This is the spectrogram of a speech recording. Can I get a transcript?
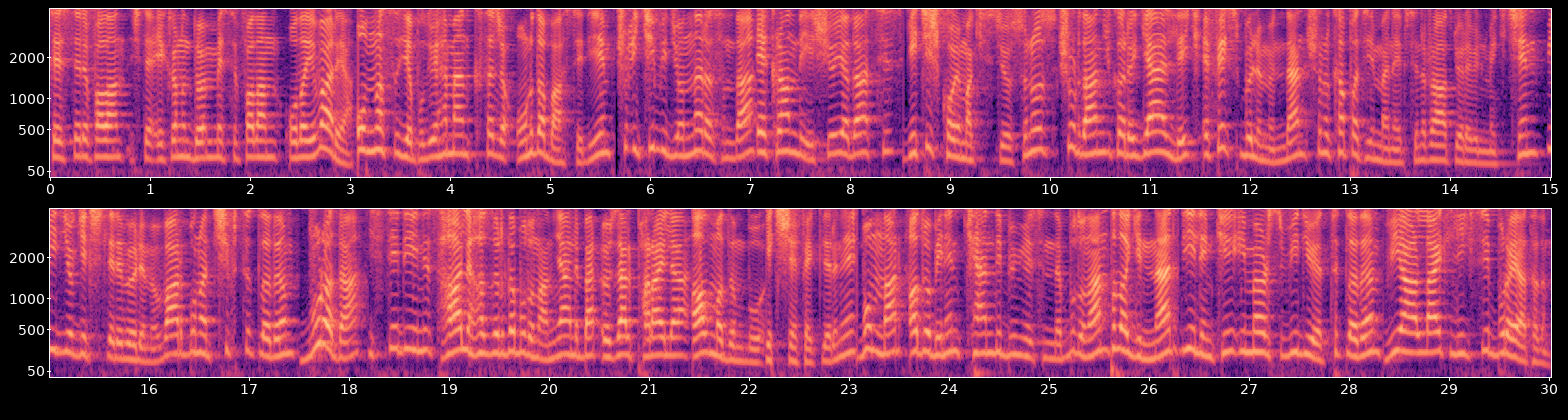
sesleri falan işte ekranın dönmesi falan olayı var ya. O nasıl yapılıyor? Hemen kısaca onu da bahsedeyim. Şu iki videonun arasında ekran değişiyor ya da siz geçiş koymak istiyorsunuz. Şuradan yukarı geldik. Effects bölümünden şunu kapatayım ben hepsini rahat görebilmek için. Video geçişleri bölümü var. Buna çift tıkladım. Burada istediğiniz hali hazırda bulunan yani ben özel parayla almadım bu geçiş efektlerini. Bunlar Adobe'nin kendi bünyesinde bulunan pluginler. Diyelim ki Immerse Video'ya tıkladım. VR Light Leaks'i buraya atadım. Atalım.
